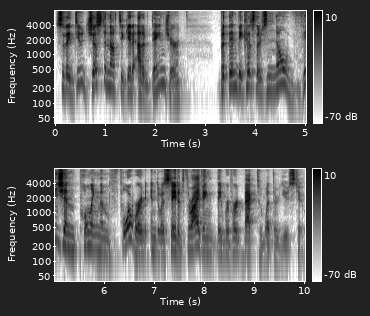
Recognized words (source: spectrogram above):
so they do just enough to get out of danger. But then, because there's no vision pulling them forward into a state of thriving, they revert back to what they're used to.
